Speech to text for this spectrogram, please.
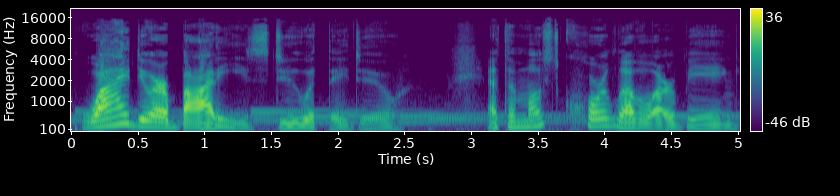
Why do our bodies do what they do? At the most core level, our being,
